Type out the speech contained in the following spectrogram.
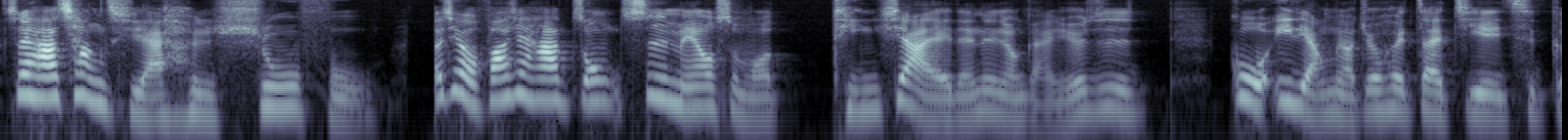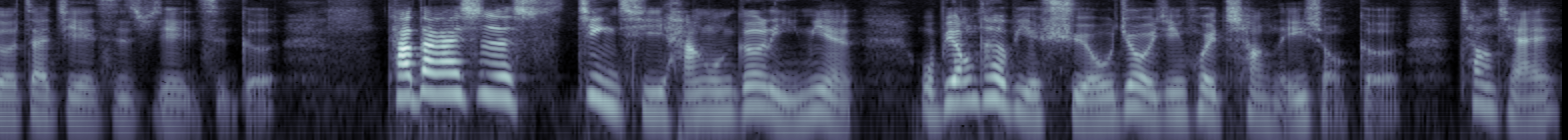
所以它唱起来很舒服。而且我发现它中是没有什么停下来的那种感觉，就是。过一两秒就会再接一次歌，再接一次，接一次歌。它大概是近期韩文歌里面，我不用特别学，我就已经会唱的一首歌，唱起来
